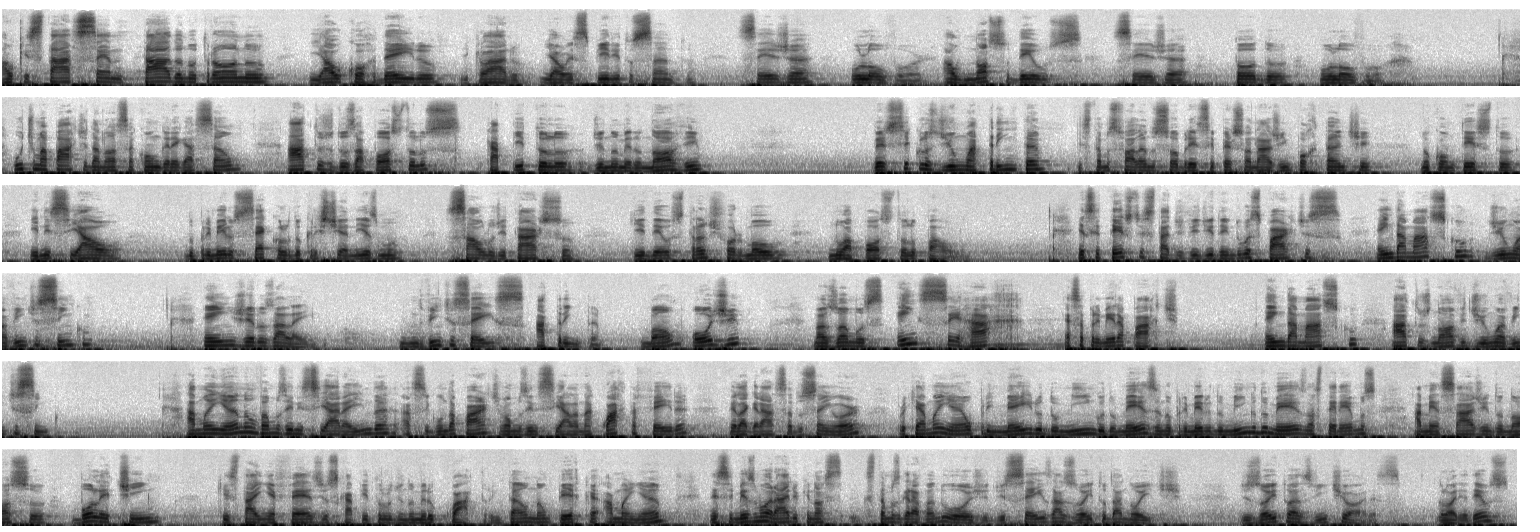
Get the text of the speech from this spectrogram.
ao que está sentado no trono e ao Cordeiro, e claro, e ao Espírito Santo, seja o louvor. Ao nosso Deus seja todo o louvor. Última parte da nossa congregação, Atos dos Apóstolos, capítulo de número 9, versículos de 1 a 30. Estamos falando sobre esse personagem importante no contexto inicial do primeiro século do cristianismo, Saulo de Tarso, que Deus transformou no apóstolo Paulo. Esse texto está dividido em duas partes, em Damasco, de 1 a 25, em Jerusalém, 26 a 30. Bom, hoje nós vamos encerrar essa primeira parte em Damasco, Atos 9, de 1 a 25. Amanhã não vamos iniciar ainda a segunda parte, vamos iniciá-la na quarta-feira, pela graça do Senhor, porque amanhã é o primeiro domingo do mês, e no primeiro domingo do mês nós teremos a mensagem do nosso boletim, que está em Efésios, capítulo de número 4. Então não perca amanhã, nesse mesmo horário que nós estamos gravando hoje, de 6 às 8 da noite. 18 às 20 horas. Glória a Deus.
